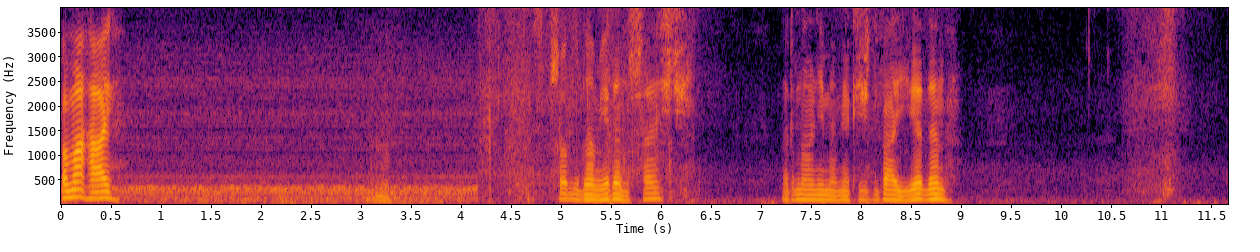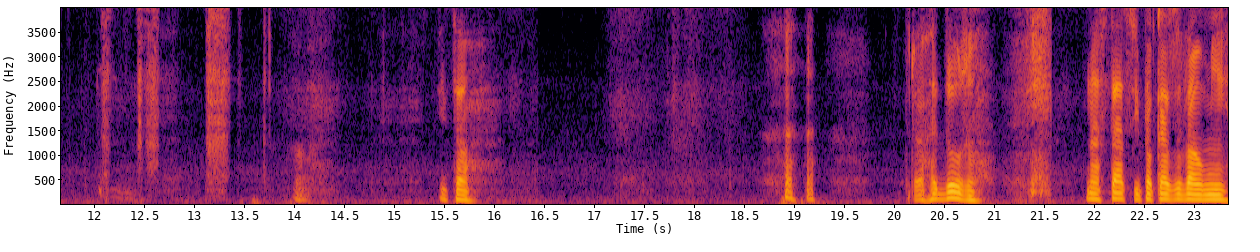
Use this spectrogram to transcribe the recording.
Pomachaj. No. Z przodu dam 1,6. Normalnie mam jakieś 2,1. To trochę dużo. Na stacji pokazywał mi,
